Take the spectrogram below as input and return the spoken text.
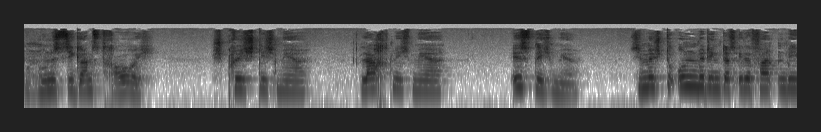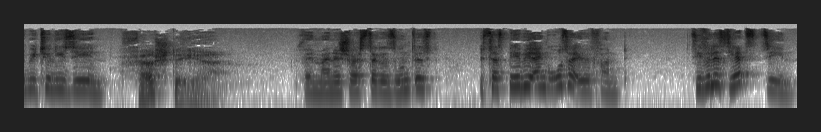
Und nun ist sie ganz traurig. Spricht nicht mehr, lacht nicht mehr, isst nicht mehr. Sie möchte unbedingt das Elefantenbaby Tilly sehen. Verstehe. Wenn meine Schwester gesund ist, ist das Baby ein großer Elefant. Sie will es jetzt sehen.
